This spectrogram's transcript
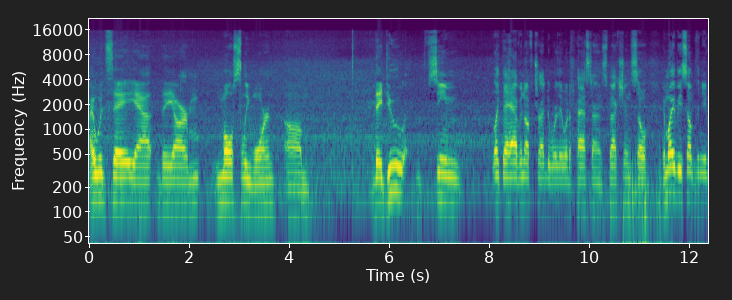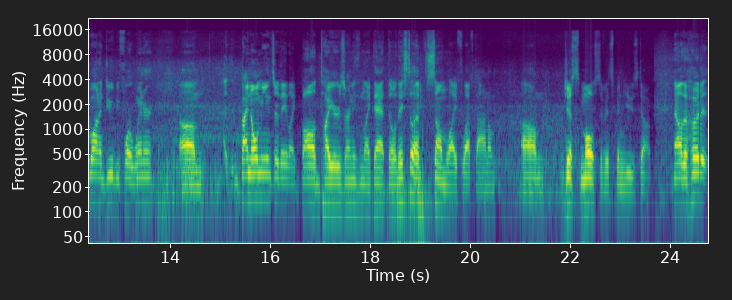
I would say, yeah, they are mostly worn. Um, they do seem like they have enough tread to where they would have passed our inspection. So it might be something you'd want to do before winter. Um, by no means are they like bald tires or anything like that, though. They still have some life left on them. Um, just most of it's been used up. Now the hood,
